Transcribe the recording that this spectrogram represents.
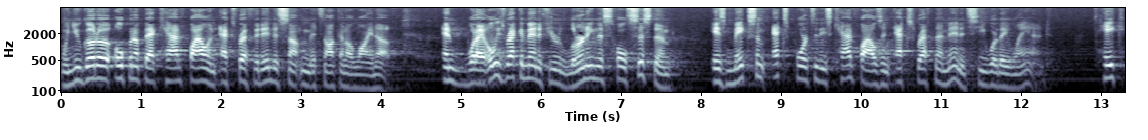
when you go to open up that CAD file and XREF it into something, it's not going to line up. And what I always recommend if you're learning this whole system is make some exports of these CAD files and XREF them in and see where they land. Take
